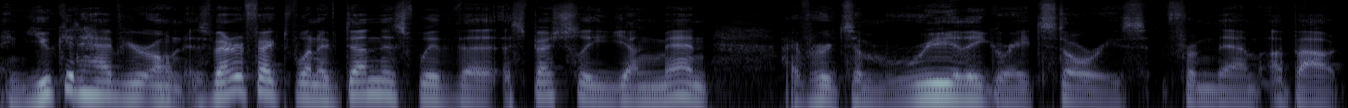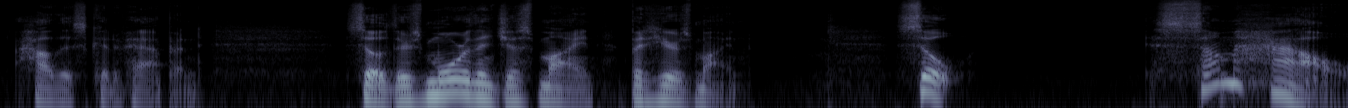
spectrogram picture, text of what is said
and you can have your own. As a matter of fact, when I've done this with uh, especially young men, I've heard some really great stories from them about how this could have happened. So there's more than just mine, but here's mine. So somehow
